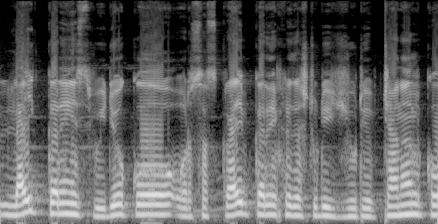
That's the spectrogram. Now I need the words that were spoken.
लाइक करें इस वीडियो को और सब्सक्राइब करें खरीद स्टूडियो यूट्यूब चैनल को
